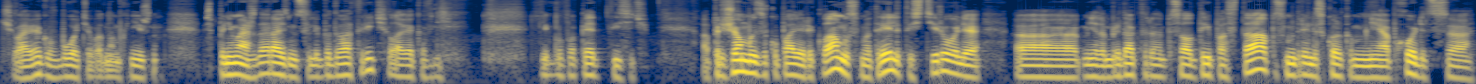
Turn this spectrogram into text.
человек в боте в одном книжном. То есть понимаешь, да, разницу либо 2-3 человека в день, либо по 5000. А причем мы закупали рекламу, смотрели, тестировали. Э, мне там редактор написал три поста, посмотрели, сколько мне обходится,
